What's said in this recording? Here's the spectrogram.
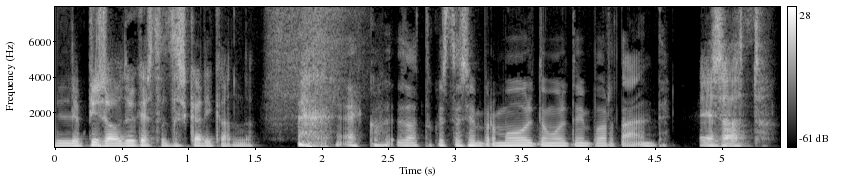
l'episodio che state scaricando? ecco, esatto, questo è sempre molto molto importante. Esatto.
